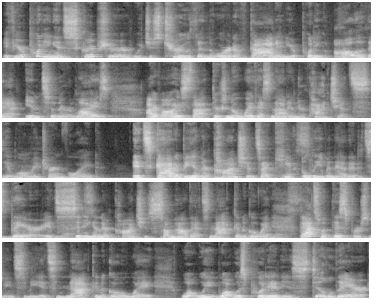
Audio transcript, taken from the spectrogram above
If you're putting in scripture, which is truth and the word of God, and you're putting all of that into their lives, I've always thought there's no way that's not in their conscience. It won't return void. It's got to be in their mm-hmm. conscience. I keep Yes. believing that that it's there. It's Yes. sitting in their conscience. Somehow that's not going to go away. Yes. That's what this verse means to me. It's not going to go away. What we what was put in is still there.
